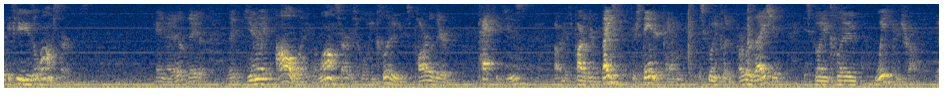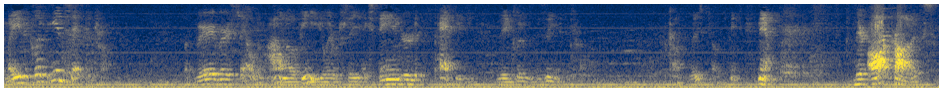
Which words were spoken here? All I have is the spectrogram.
if you use a lawn service, okay, now they, they generally always, the lawn service will include as part of their packages or as part of their basic, their standard package, it's going to include fertilization, it's going to include weed control. It may even include insect control. But very, very seldom, I don't know if any of you'll ever see a standard package that includes disease control. Because disease control is Now, there are products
